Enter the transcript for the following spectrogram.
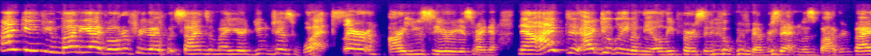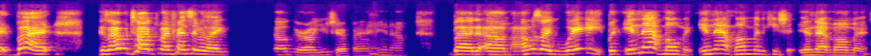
I gave you money. I voted for you. I put signs in my yard. You just what, sir? Are you serious right now?" Now I do, I do believe I'm the only person who remembers that and was bothered by it, but because I would talk to my friends, they were like, "Oh, girl, you tripping," you know. But um, I was like, "Wait!" But in that moment, in that moment, Keisha, in that moment,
